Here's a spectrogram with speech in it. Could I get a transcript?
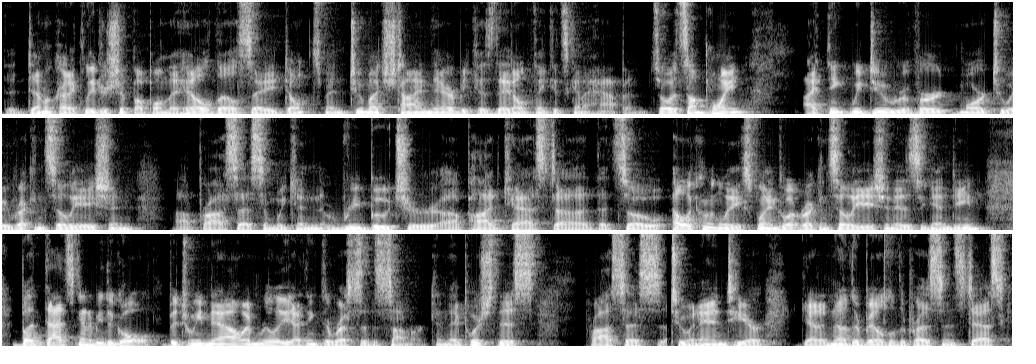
the Democratic leadership up on the Hill, they'll say don't spend too much time there because they don't think it's going to happen. So at some point, I think we do revert more to a reconciliation uh, process, and we can reboot your uh, podcast uh, that so eloquently explains what reconciliation is again, Dean. But that's going to be the goal between now and really, I think, the rest of the summer. Can they push this process to an end here, get another bill to the president's desk.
